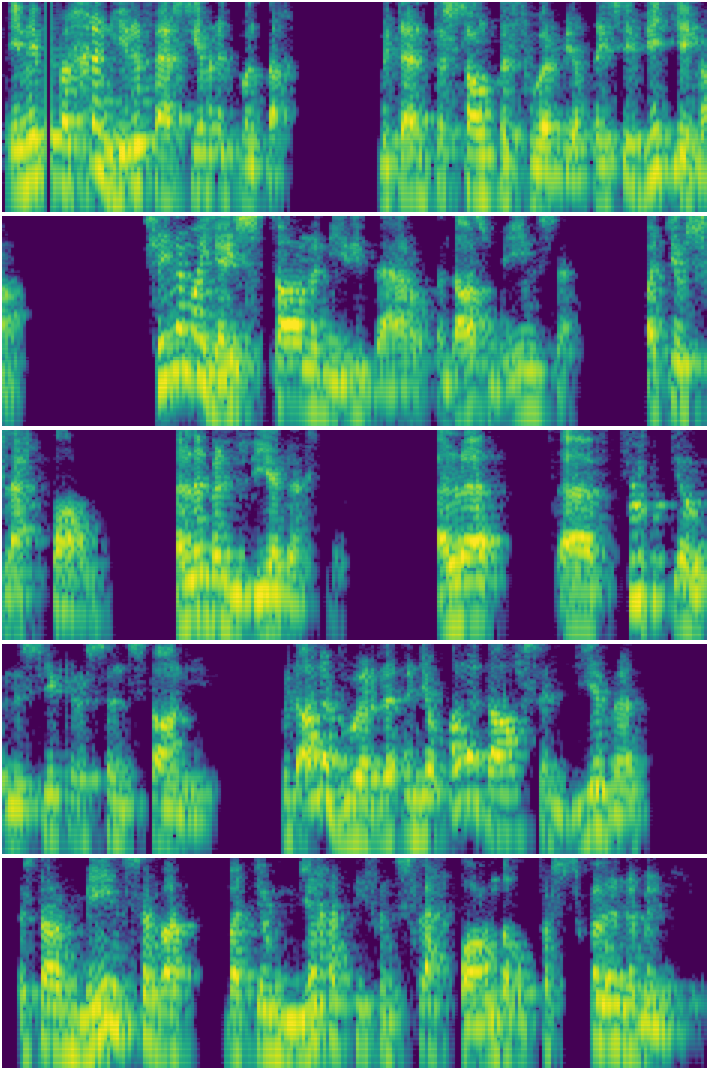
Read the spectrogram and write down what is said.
En hy begin hier in vers 27 met 'n interessante voorbeeld. Hy sê, "Weet jy wat? Sê nou maar jy staan in hierdie wêreld en daar's mense wat jou sleg behandel. Hulle beledig jou. Hulle uh vloek jou in 'n sekere sin staan hier. Met ander woorde, in jou alledaagse lewe is daar mense wat wat jou negatief en sleg behandel op verskillende maniere.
